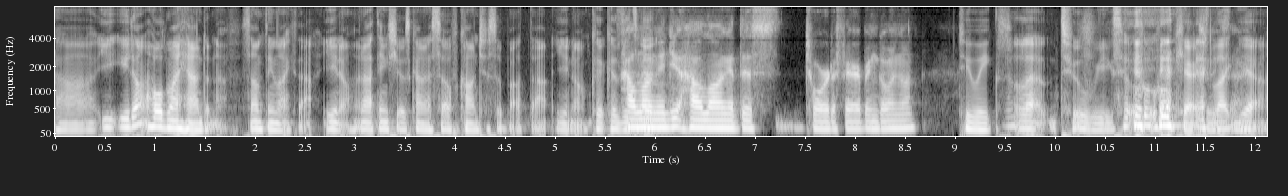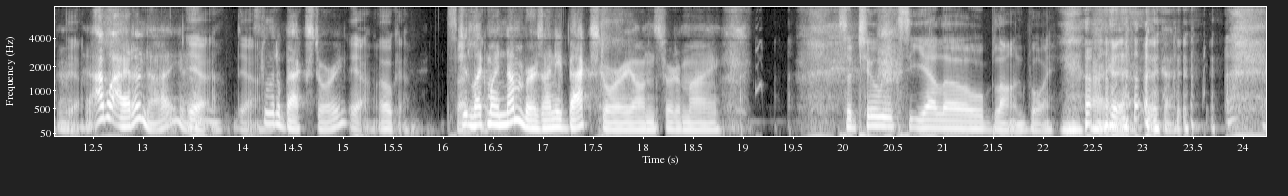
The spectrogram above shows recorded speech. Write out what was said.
uh, you, "You don't hold my hand enough," something like that, you know. And I think she was kind of self conscious about that, you know, because how long had you? How long had this torrid affair been going on? Two weeks. two weeks. Who, who who cares? Weeks, like, all right, yeah, all right. yeah, I, well, I don't know. You know yeah, yeah, Just a little backstory. yeah. Okay. So, Like my numbers, I need backstory on sort of my. so two weeks, yellow, blonde boy, All right, yeah, okay.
